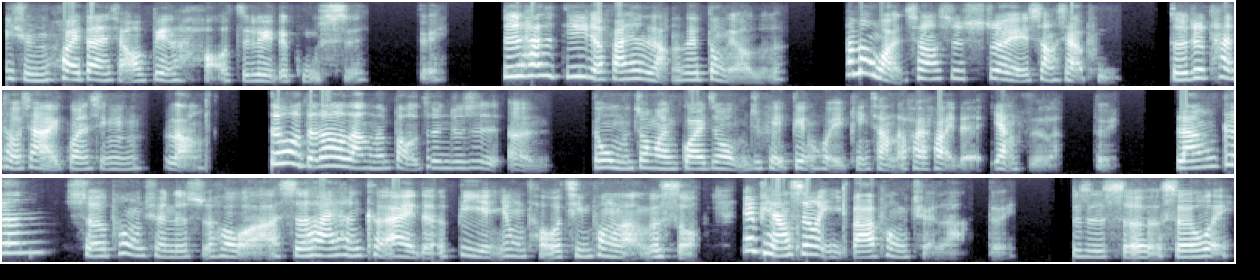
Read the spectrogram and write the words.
一群坏蛋想要变好之类的故事，对，就是他是第一个发现狼在动摇的。他们晚上是睡上下铺，蛇就探头下来关心狼，最后得到狼的保证就是，嗯，等我们装完乖之后，我们就可以变回平常的坏坏的样子了。对，狼跟蛇碰拳的时候啊，蛇还很可爱的闭眼用头轻碰狼的手，因为平常是用尾巴碰拳啦，对，就是蛇蛇尾。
